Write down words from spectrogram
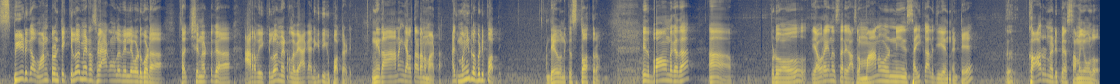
స్పీడ్గా వన్ ట్వంటీ కిలోమీటర్స్ వేగంలో వెళ్ళేవాడు కూడా చచ్చినట్టుగా అరవై కిలోమీటర్ల వేగానికి దిగిపోతాడు. నిదానంగా వెళ్తాడనమాట అది మైండ్లో పడిపోద్ది. దేవునికి స్తోత్రం. ఇది బాగుంది కదా? ఇప్పుడు ఎవరైనా సరే అసలు మానవుడిని సైకాలజీ ఏంటంటే కారు నడిపే సమయంలో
